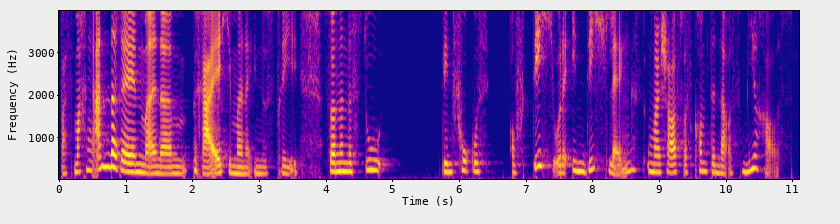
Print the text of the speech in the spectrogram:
was machen andere in meinem Bereich, in meiner Industrie, sondern dass du den Fokus auf dich oder in dich lenkst und mal schaust, was kommt denn da aus mir raus?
